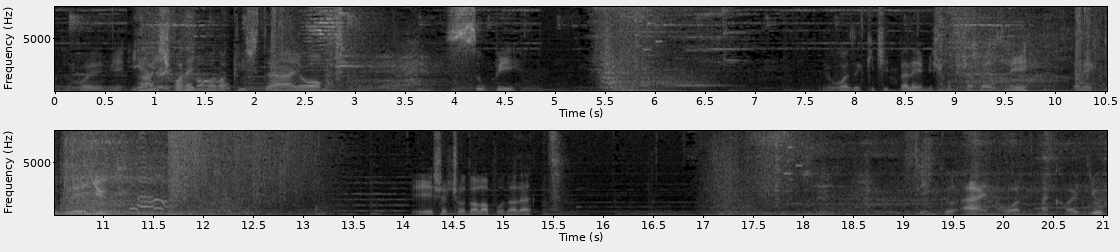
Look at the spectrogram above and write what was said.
Az a baj, mi... Ja, és van egy mana kristályom! Szupi! Jó, ez egy kicsit belém is fog sebezni, de még túléljük. És a csodalap oda lett. Finkel Einhorn meghagyjuk.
